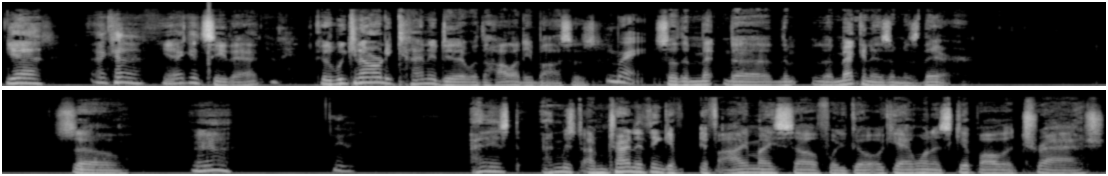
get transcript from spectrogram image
yeah, I kind of yeah, I can see that because we can already kind of do that with the holiday bosses. Right. So the me- the the the mechanism is there. So, yeah. Yeah. I just I'm just I'm trying to think if if I myself would go okay I want to skip all the trash,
